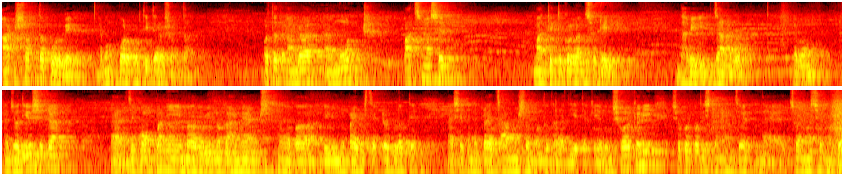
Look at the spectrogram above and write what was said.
আট সপ্তাহ পূর্বে এবং পরবর্তী তেরো সপ্তাহ। অর্থাৎ আমরা মোট পাঁচ মাসের মাতৃত্ব কল্যাণ ছুটির দাবি জানাব এবং যদিও সেটা যে কোম্পানি বা বিভিন্ন গার্মেন্ট বা বিভিন্ন প্রাইভেট সেক্টরগুলোতে সেখানে প্রায় চার মাসের মতো তারা দিয়ে থাকে এবং সরকারি সকল প্রতিষ্ঠানে হচ্ছে ছয় মাসের মতো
